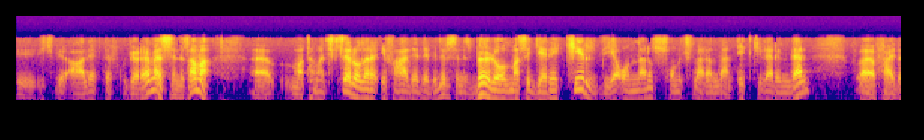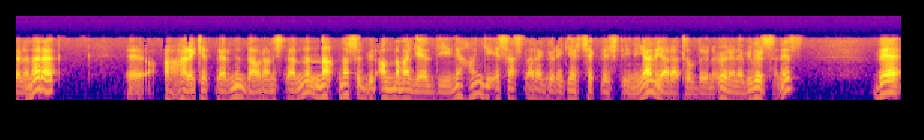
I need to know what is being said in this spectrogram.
e, hiçbir aletle göremezsiniz ama e, matematiksel olarak ifade edebilirsiniz. Böyle olması gerekir diye onların sonuçlarından, etkilerinden e, faydalanarak e, hareketlerinin, davranışlarının na, nasıl bir anlama geldiğini, hangi esaslara göre gerçekleştiğini, yani yaratıldığını öğrenebilirsiniz. Ve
